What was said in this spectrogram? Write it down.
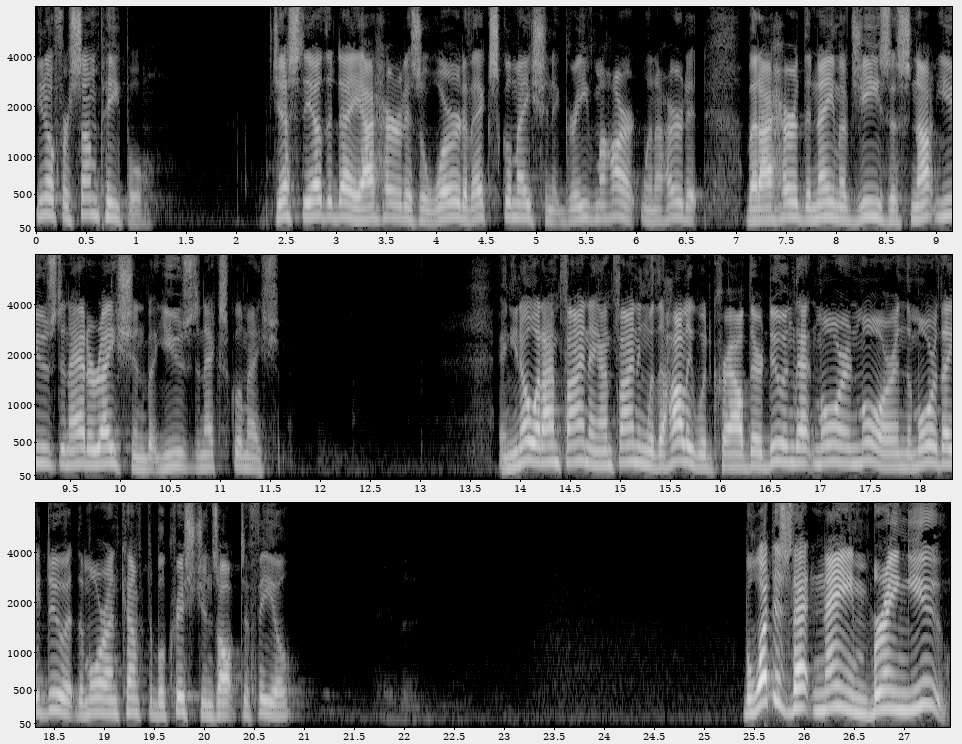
You know, for some people, just the other day I heard as a word of exclamation, it grieved my heart when I heard it, but I heard the name of Jesus not used in adoration, but used in exclamation. And you know what I'm finding? I'm finding with the Hollywood crowd, they're doing that more and more, and the more they do it, the more uncomfortable Christians ought to feel. But what does that name bring you?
